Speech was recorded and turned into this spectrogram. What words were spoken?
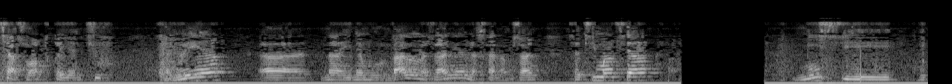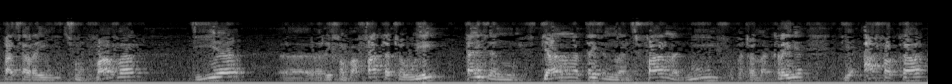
tsy azo antoka ihany koa. Izany hoe na eny amoron-dalana izany na sahala amin'izany satria mantsy. Misy ny mpatsara hitsombo vava dia rehefa mba fantatra hoe taiza no nividianana, taiza no nanjifana ny vokatra anankiray dia afaka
